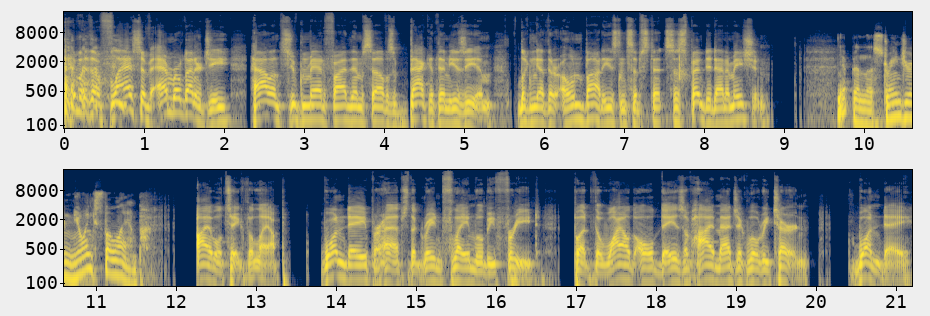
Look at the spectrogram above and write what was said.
with a flash of emerald energy, Hal and Superman find themselves back at the museum, looking at their own bodies in subst- suspended animation. Yep, and the stranger yoinks the lamp. I will take the lamp. One day, perhaps, the green flame will be freed, but the wild old days of high magic will return. One day,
